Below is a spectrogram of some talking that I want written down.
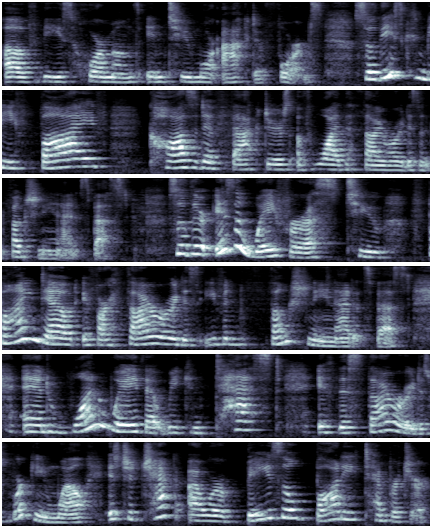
of these hormones into more active forms. So these can be five causative factors of why the thyroid isn't functioning at its best. So there is a way for us to find out if our thyroid is even functioning at its best. And one way that we can test if this thyroid is working well is to check our basal body temperature.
